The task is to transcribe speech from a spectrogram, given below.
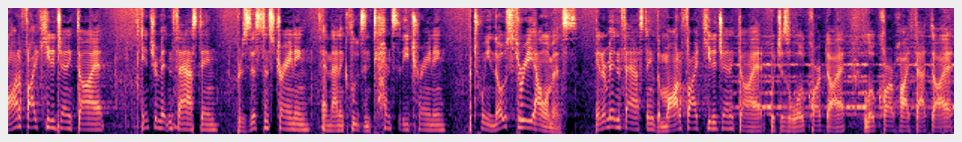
modified ketogenic diet, intermittent fasting, resistance training, and that includes intensity training. Between those three elements, intermittent fasting, the modified ketogenic diet, which is a low carb diet, low carb, high fat diet,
